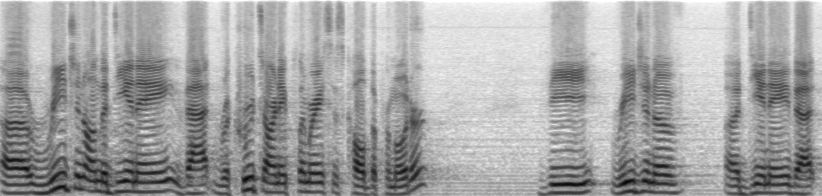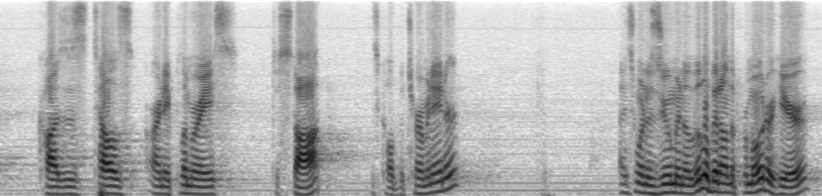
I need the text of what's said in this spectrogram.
uh, region on the DNA that recruits RNA polymerase is called the promoter. The region of uh, DNA that causes, tells RNA polymerase to stop is called the terminator. I just want to zoom in a little bit on the promoter here.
